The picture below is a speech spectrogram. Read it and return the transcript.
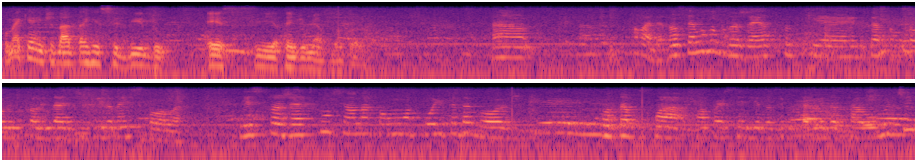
como é que a entidade está recebido esse atendimento, doutora? Ah, olha, nós temos um projeto que é Educação, Saúde e Qualidade de Vida na Escola. Esse projeto funciona como um apoio pedagógico. Contamos com a, com a parceria da Secretaria da Saúde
